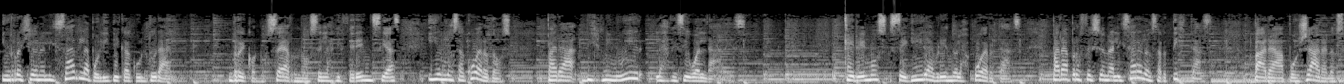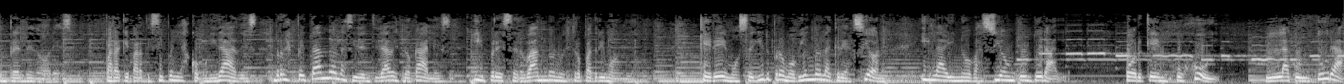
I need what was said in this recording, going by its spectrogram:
y regionalizar la política cultural reconocernos en las diferencias y en los acuerdos para disminuir las desigualdades. Queremos seguir abriendo las puertas para profesionalizar a los artistas, para apoyar a los emprendedores, para que participen las comunidades, respetando las identidades locales y preservando nuestro patrimonio. Queremos seguir promoviendo la creación y la innovación cultural, porque en Jujuy, la cultura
